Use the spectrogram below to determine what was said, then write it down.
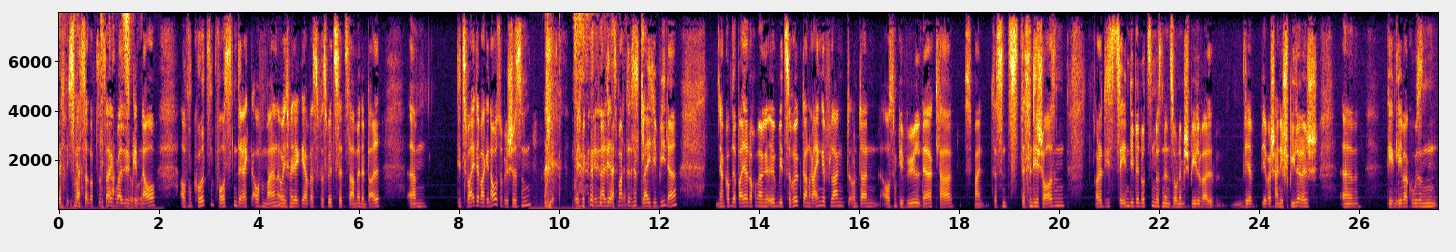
es mal salopp zu zeigen, genau weil sie so. genau auf dem kurzen Pfosten direkt auf dem Mann, aber ich mir denke, ja, was, was willst du jetzt da mit dem Ball? Ähm, die zweite war genauso beschissen, wo ich mir gedacht habe, jetzt macht er das gleiche wieder. Dann kommt der Ball ja noch immer irgendwie zurück, dann reingeflankt und dann aus dem Gewühl, ja klar, ich meine, das sind, das sind die Chancen oder die Szenen, die wir nutzen müssen in so einem Spiel, weil wir, wir wahrscheinlich spielerisch äh, gegen Leverkusen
